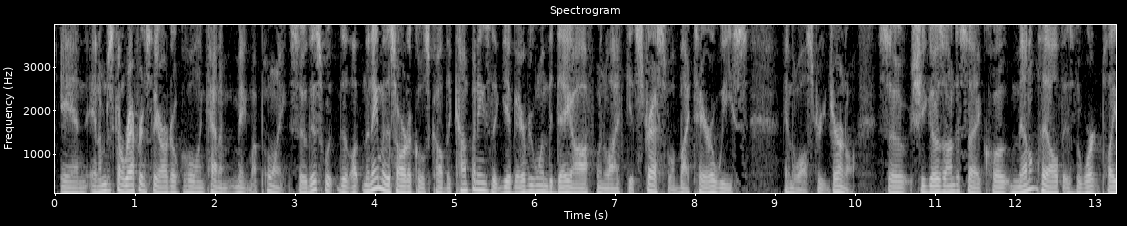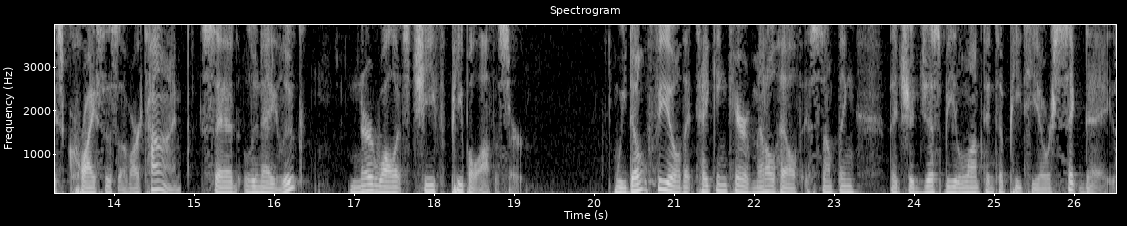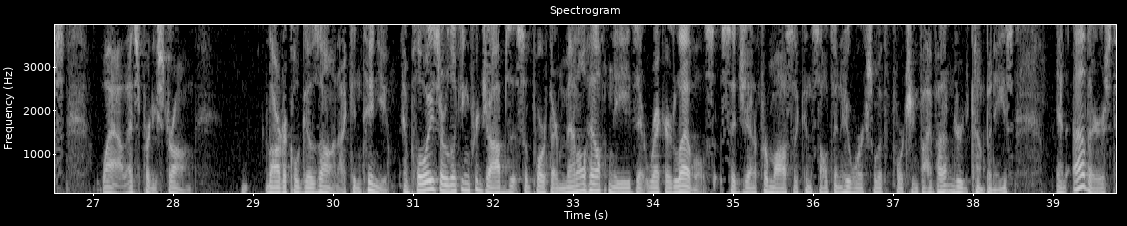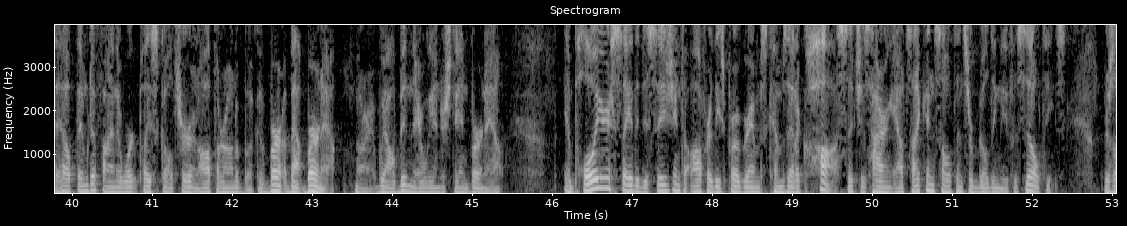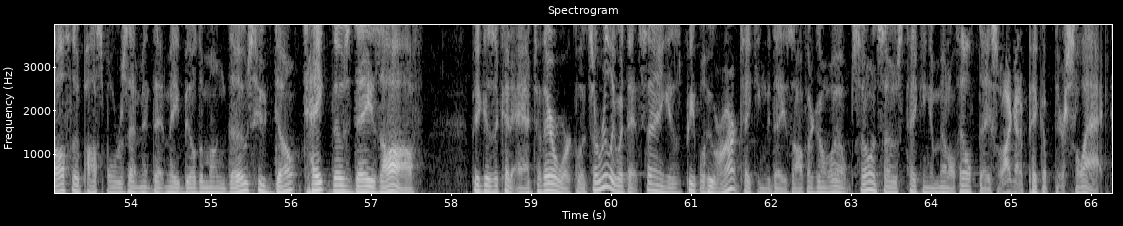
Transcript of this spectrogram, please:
And, and I'm just going to reference the article and kind of make my point. So this the, the name of this article is called "The Companies That Give Everyone the Day Off When Life Gets Stressful" by Tara Weiss, in the Wall Street Journal. So she goes on to say, quote, mental health is the workplace crisis of our time, said Lune Luke, NerdWallet's chief people officer. We don't feel that taking care of mental health is something that should just be lumped into PTO or sick days. Wow, that's pretty strong. The article goes on. I continue. Employees are looking for jobs that support their mental health needs at record levels, said Jennifer Moss, a consultant who works with Fortune 500 companies and others to help them define their workplace culture and author on a book about burnout. All right, we all been there. We understand burnout. Employers say the decision to offer these programs comes at a cost, such as hiring outside consultants or building new facilities. There's also possible resentment that may build among those who don't take those days off because it could add to their workload. So, really, what that's saying is people who aren't taking the days off, they're going, well, so and so is taking a mental health day, so I got to pick up their slack.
